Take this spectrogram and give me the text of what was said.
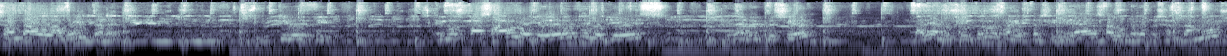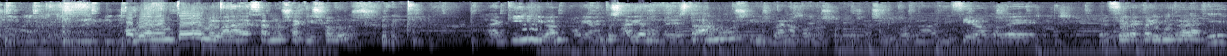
Pues han dado la vuelta, ¿eh? quiero decir, hemos pasado lo peor de lo que es la represión, ¿vale? A nosotros, a nuestras ideas, a lo que representamos. Obviamente no iban a dejarnos aquí solos. Aquí obviamente sabían dónde estábamos y iban a por nosotros. Así pues nada, hicieron lo de el cierre perimetral aquí,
